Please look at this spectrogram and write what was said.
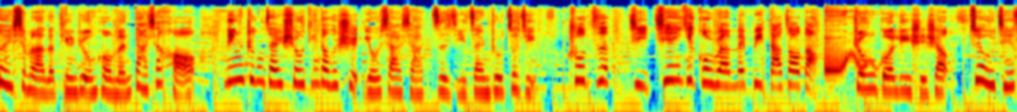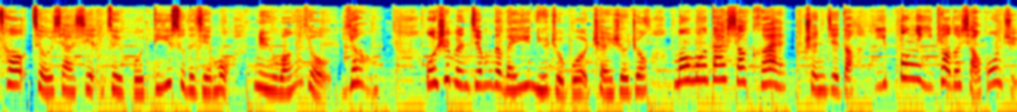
各位喜马拉雅的听众朋友们，大家好！您正在收听到的是由夏夏自己赞助自己，出资几千亿个软妹币打造的中国历史上最有节操、最有下限、最不低俗的节目《女网友要》。我是本节目的唯一女主播，传说中萌萌哒小可爱，纯洁的一蹦一跳的小公举，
